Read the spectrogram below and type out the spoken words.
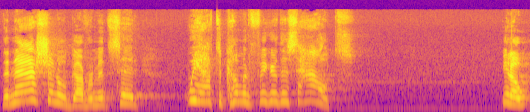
The national government said, We have to come and figure this out. You know,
